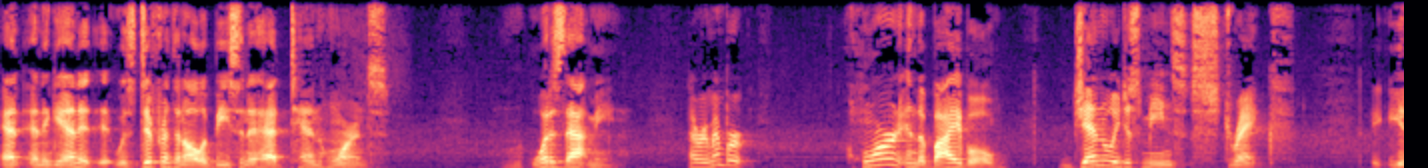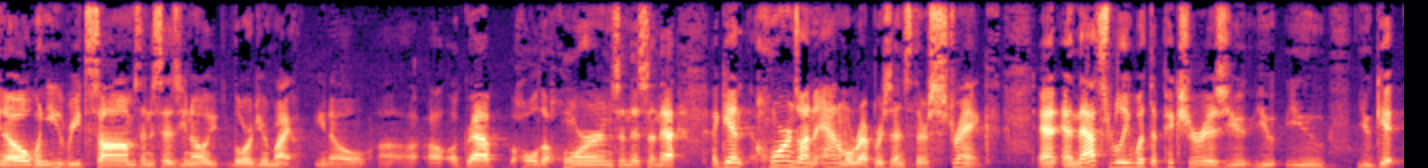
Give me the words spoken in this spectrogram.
And, and again, it, it was different than all the beasts, and it had ten horns. What does that mean? Now remember, horn in the Bible generally just means strength. You know, when you read Psalms and it says, you know, Lord, you're my, you know, uh, I'll, I'll grab hold of horns and this and that. Again, horns on an animal represents their strength. And, and that's really what the picture is you, you, you, you get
